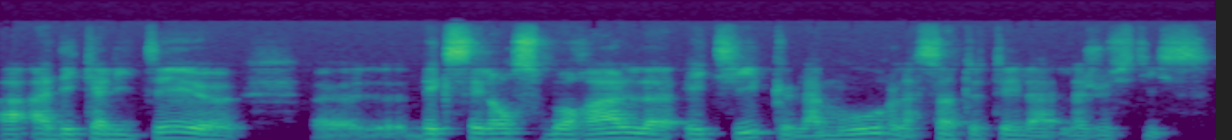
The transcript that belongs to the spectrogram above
à, des qualités euh, d'excellence morale, éthique, l'amour, la sainteté, la justice.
